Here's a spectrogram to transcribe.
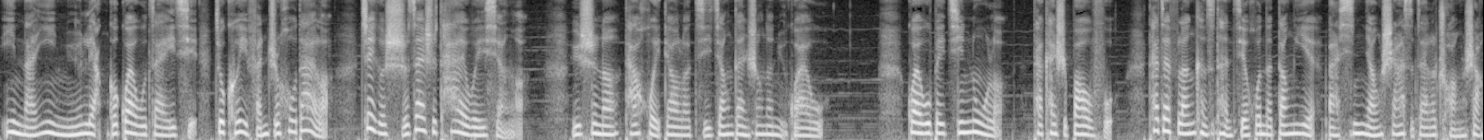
一男一女两个怪物在一起就可以繁殖后代了，这个实在是太危险了。于是呢，他毁掉了即将诞生的女怪物。怪物被激怒了，他开始报复。他在弗兰肯斯坦结婚的当夜，把新娘杀死在了床上。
